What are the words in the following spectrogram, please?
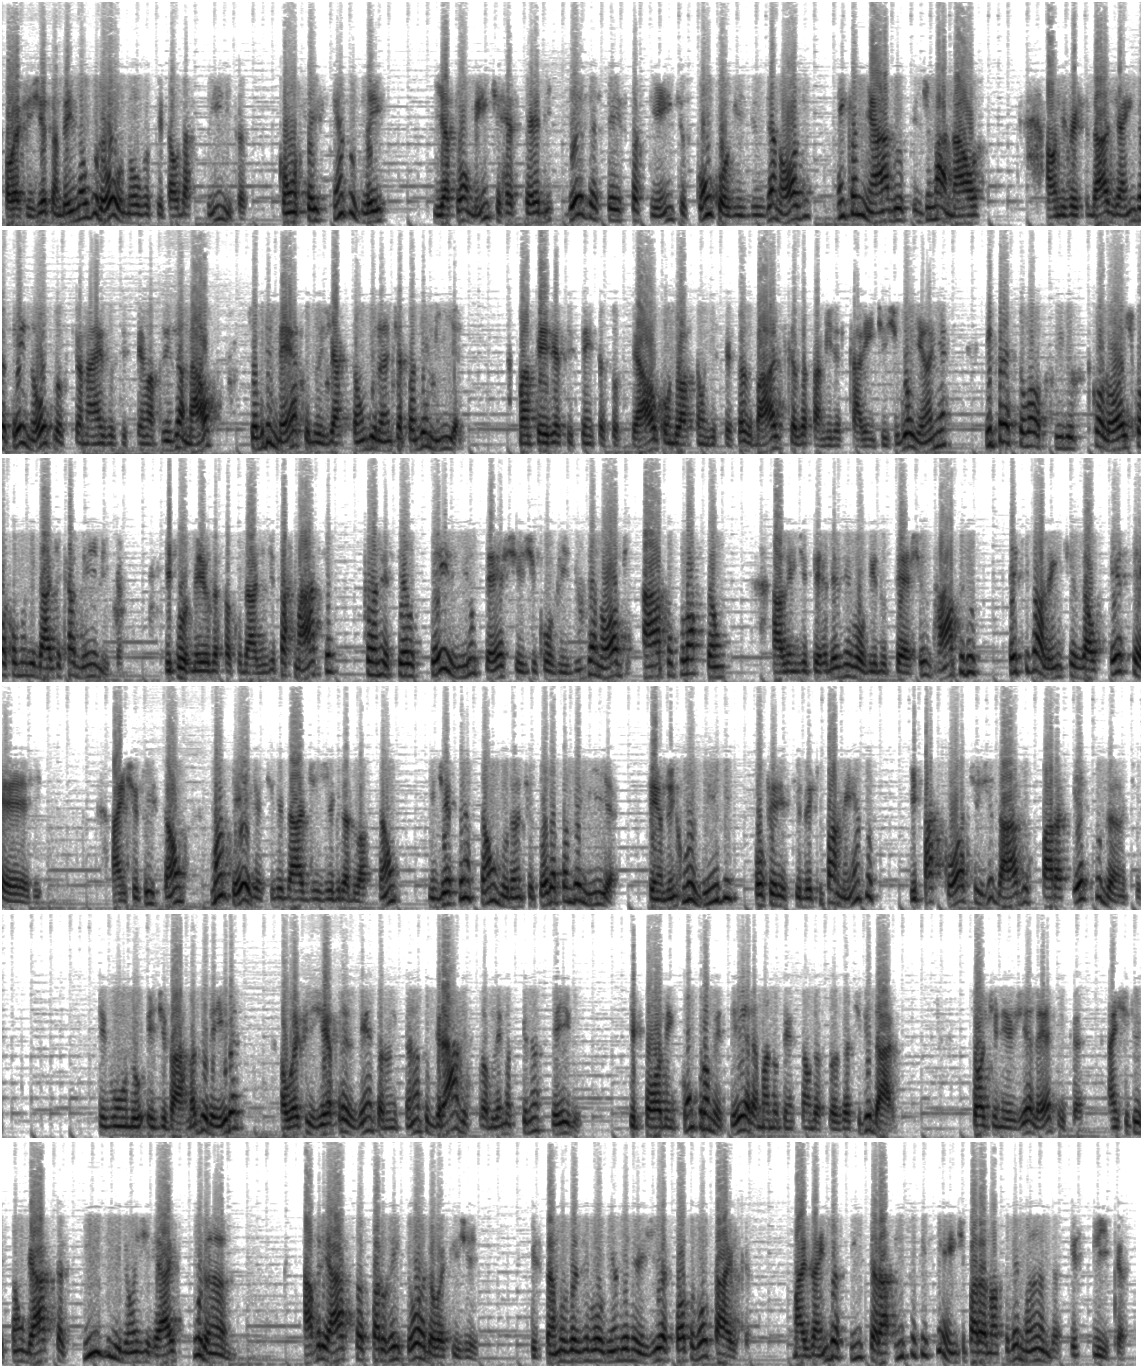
A UFG também inaugurou o novo Hospital das Clínicas, com 600 leitos, e atualmente recebe 16 pacientes com Covid-19 encaminhados de Manaus a universidade ainda treinou profissionais do sistema prisional sobre métodos de ação durante a pandemia. Manteve assistência social com doação de cestas básicas a famílias carentes de Goiânia e prestou auxílio psicológico à comunidade acadêmica. E, por meio da Faculdade de Farmácia, forneceu 6 mil testes de Covid-19 à população, além de ter desenvolvido testes rápidos equivalentes ao PCR. A instituição manteve atividades de graduação e de extensão durante toda a pandemia, tendo inclusive oferecido equipamentos e pacotes de dados para estudantes. Segundo Edivar Madureira, a UFG apresenta, no entanto, graves problemas financeiros que podem comprometer a manutenção das suas atividades. Só de energia elétrica, a instituição gasta 15 milhões de reais por ano. Abre aspas para o reitor da UFG. Estamos desenvolvendo energia fotovoltaica, mas ainda assim será insuficiente para a nossa demanda, explica.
